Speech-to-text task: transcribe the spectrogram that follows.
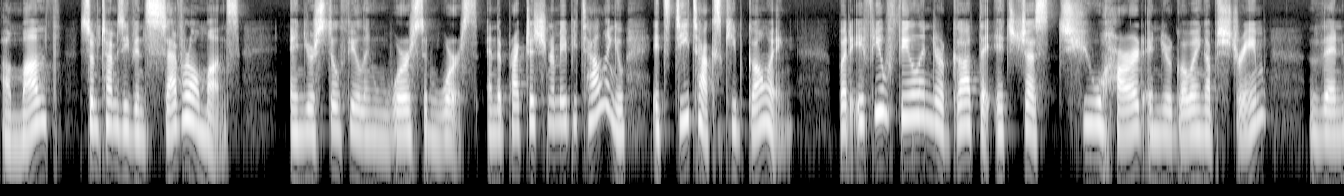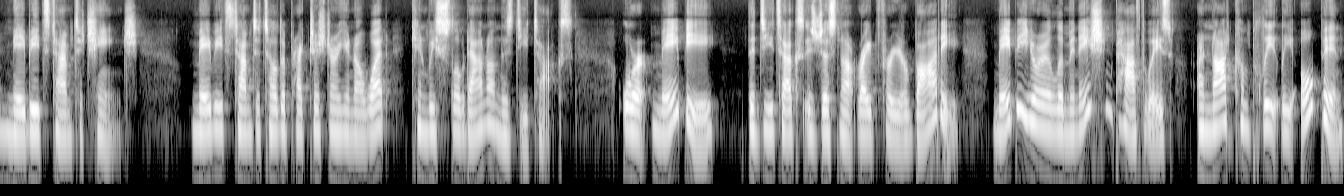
a month, sometimes even several months. And you're still feeling worse and worse. And the practitioner may be telling you, it's detox. Keep going. But if you feel in your gut that it's just too hard and you're going upstream, then maybe it's time to change. Maybe it's time to tell the practitioner, you know what, can we slow down on this detox? Or maybe the detox is just not right for your body. Maybe your elimination pathways are not completely open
